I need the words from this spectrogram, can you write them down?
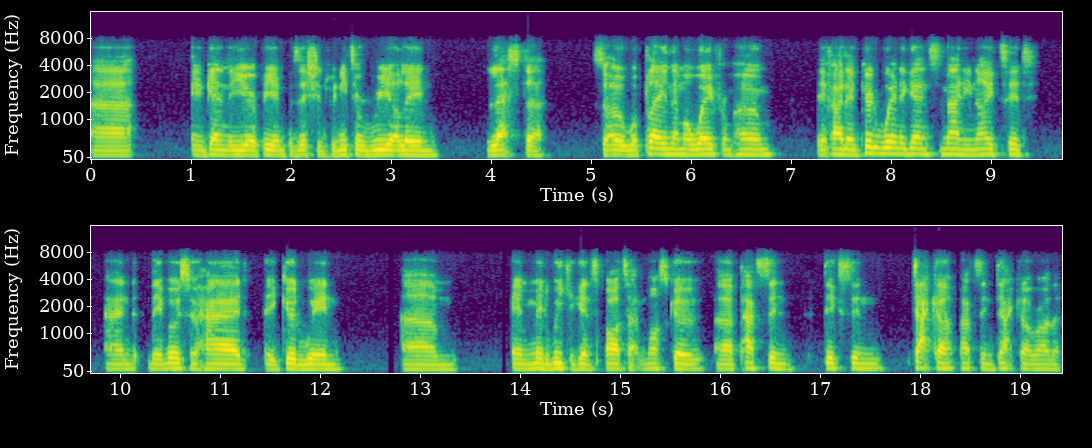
uh, in getting the European positions, we need to reel in Leicester so we're playing them away from home. They've had a good win against Man United, and they've also had a good win um, in midweek against Spartak Moscow. Uh, Patson Dixon Daka, Patson Daka rather,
